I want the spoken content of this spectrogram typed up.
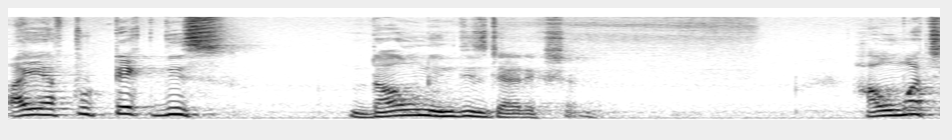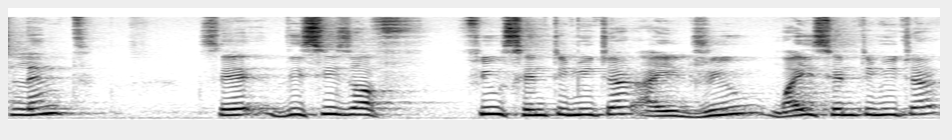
I have to take this down in this direction. How much length? Say this is of few centimeter, I drew y centimeter,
